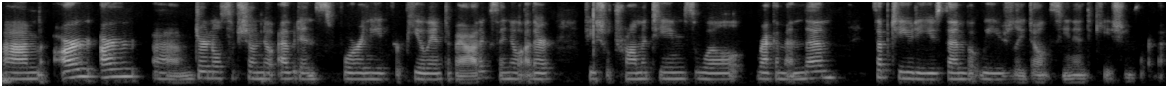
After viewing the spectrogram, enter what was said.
Um, our our um, journals have shown no evidence for a need for PO antibiotics. I know other facial trauma teams will recommend them. It's up to you to use them, but we usually don't see an indication for them.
